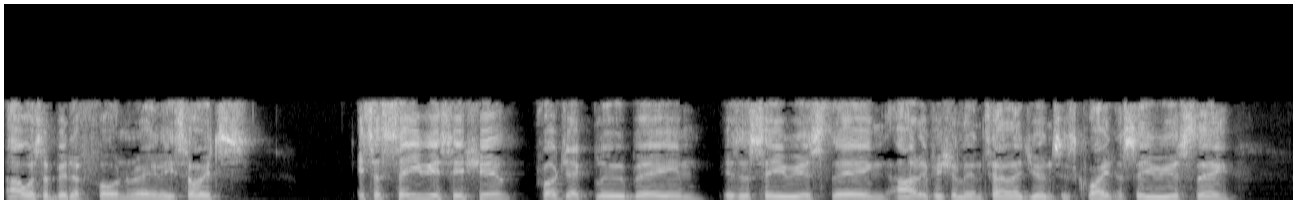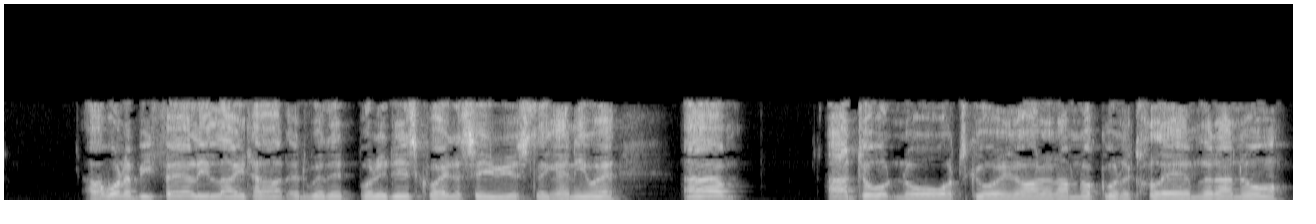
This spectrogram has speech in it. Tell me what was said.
that was a bit of fun, really. So it's it's a serious issue. Project Bluebeam is a serious thing. Artificial intelligence is quite a serious thing. I want to be fairly light-hearted with it, but it is quite a serious thing anyway. Um, I don't know what's going on, and I'm not going to claim that I know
